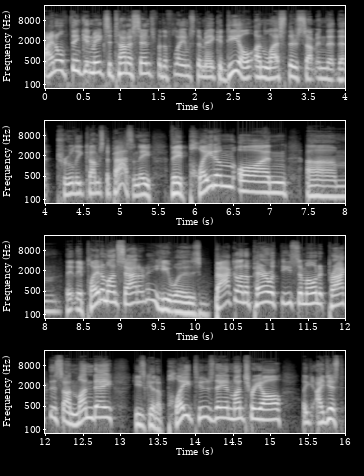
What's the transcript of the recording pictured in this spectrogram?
I don't think it makes a ton of sense for the Flames to make a deal unless there's something that that truly comes to pass. And they they played him on um they, they played him on Saturday. He was back on a pair with DeSimone at practice on Monday. He's gonna play Tuesday in Montreal. Like I just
